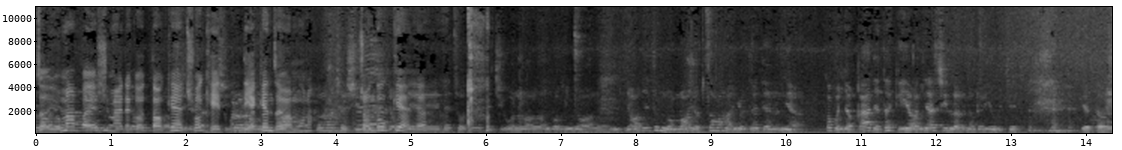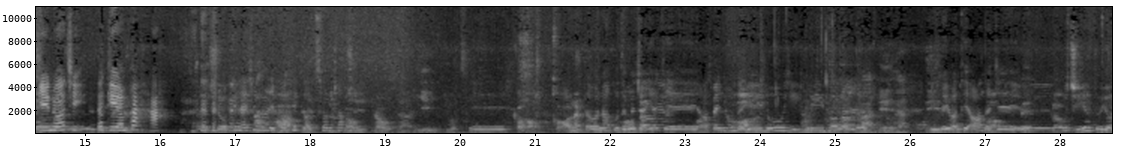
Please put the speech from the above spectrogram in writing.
giờ yếu mà bây chúng mà để có to kia chúa kia tiệt kia giờ mà nó chọn đủ kia ya cái chỗ cái chịu nó. Là nó mình nhỏ nhỏ thì thằng nó nói giờ cho mà nhiều cái tiền nhỉ có phần cho cá thì tất kia anh giá xin lợi nó đều อยู่ chứ giờ tôi kia nữa chị ta kia em phát hả số cái chúng nó thì tôi thích cỡ xuân đâu là gì? Thì cỏ này tôi nó của tôi mới chạy chứ ở bên nó để nó gì đi thôi là được. Thì lý hoàn thì ở để chứ cứ chỉ tôi giờ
